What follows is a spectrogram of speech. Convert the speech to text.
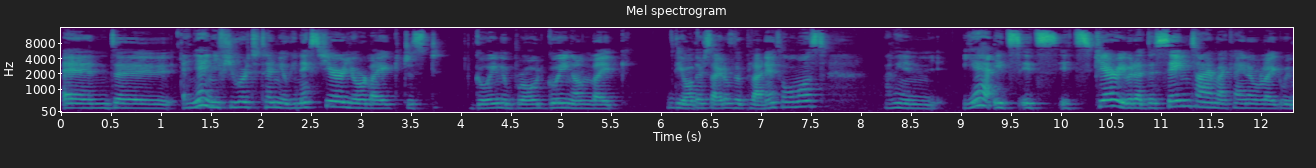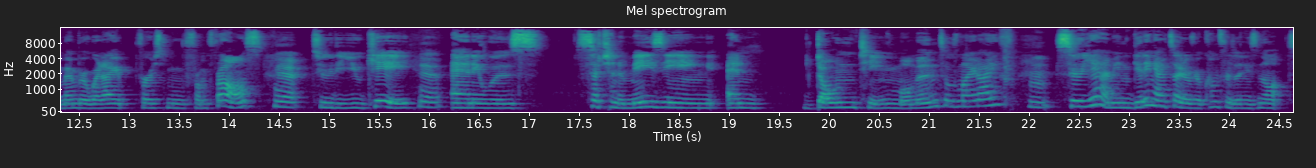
And uh, and yeah, and if you were to tell me okay, next year you're like just going abroad, going on like the other side of the planet almost. I mean, yeah, it's it's it's scary, but at the same time I kind of like remember when I first moved from France Yeah, to the UK, Yeah. and it was such an amazing and daunting moment of my life. Hmm. So yeah, I mean, getting outside of your comfort zone is not.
